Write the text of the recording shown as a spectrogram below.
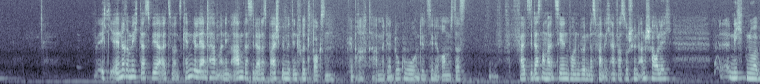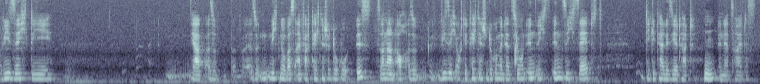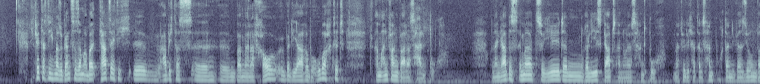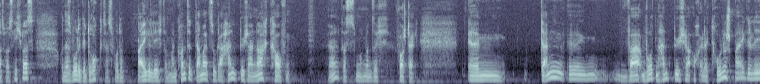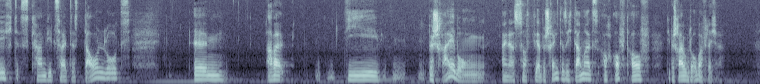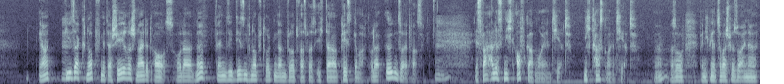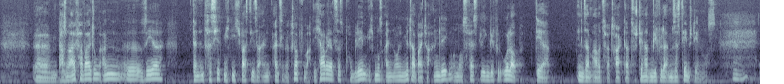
ich erinnere mich, dass wir, als wir uns kennengelernt haben, an dem Abend, dass Sie da das Beispiel mit den Fritzboxen gebracht haben, mit der Doku und den CD-ROMs. Das, falls Sie das nochmal erzählen wollen würden, das fand ich einfach so schön anschaulich. Äh, Nicht nur, wie sich die ja, also, also nicht nur, was einfach technische Doku ist, sondern auch, also wie sich auch die technische Dokumentation in, sich- in sich selbst digitalisiert hat Mhm. in der Zeit. Das, Ich kriege das nicht mehr so ganz zusammen, aber tatsächlich äh, habe ich das äh, äh, bei meiner Frau über die Jahre beobachtet. Am Anfang war das Handbuch. Und dann gab es immer zu jedem Release gab es ein neues Handbuch. Natürlich hatte das Handbuch dann die Version was weiß ich was. Und das wurde gedruckt, das wurde beigelegt und man konnte damals sogar Handbücher nachkaufen. Ja, das muss man sich vorstellen. Ähm, dann ähm, war, wurden Handbücher auch elektronisch beigelegt. Es kam die Zeit des Downloads. Ähm, aber die Beschreibung einer Software beschränkte sich damals auch oft auf die Beschreibung der Oberfläche. Ja, dieser Knopf mit der Schere schneidet aus. Oder ne, wenn Sie diesen Knopf drücken, dann wird, was weiß ich, da Paste gemacht. Oder irgend so etwas. Es war alles nicht aufgabenorientiert, nicht taskorientiert. Ja, also wenn ich mir zum Beispiel so eine ähm, Personalverwaltung ansehe, dann interessiert mich nicht, was dieser ein, einzelne Knopf macht. Ich habe jetzt das Problem, ich muss einen neuen Mitarbeiter anlegen und muss festlegen, wie viel Urlaub der in seinem Arbeitsvertrag dazu stehen hat und wie viel da im System stehen muss.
